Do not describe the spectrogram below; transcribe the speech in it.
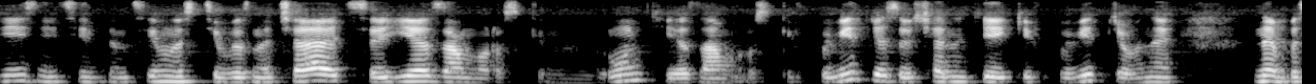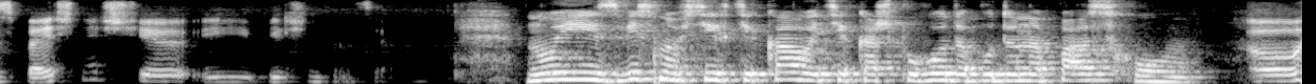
різні ці інтенсивності визначаються. Є заморозки на ґрунті, є заморозки в повітрі. Звичайно, ті, які в повітрі, вони небезпечніші і більш інтенсивні. Ну і звісно, всіх цікавить, яка ж погода буде на Пасху. О,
